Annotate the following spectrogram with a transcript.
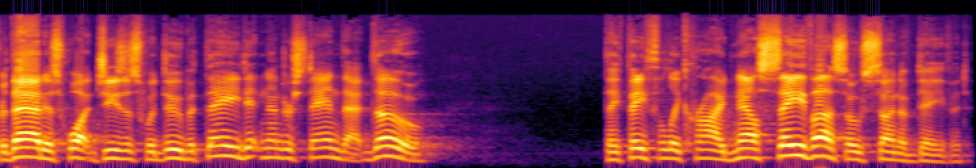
For that is what Jesus would do, but they didn't understand that, though they faithfully cried, Now save us, O Son of David.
